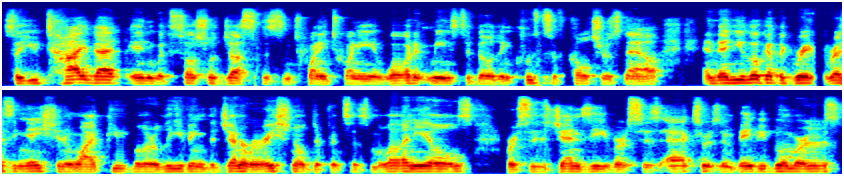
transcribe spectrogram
so you tie that in with social justice in 2020 and what it means to build inclusive cultures now. And then you look at the great resignation and why people are leaving the generational differences, millennials versus Gen Z versus Xers and baby boomers.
